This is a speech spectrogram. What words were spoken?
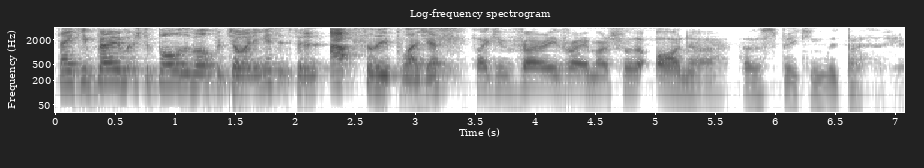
Thank you very much to Baldermort for joining us. It's been an absolute pleasure. Thank you very, very much for the honour of speaking with both of you.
